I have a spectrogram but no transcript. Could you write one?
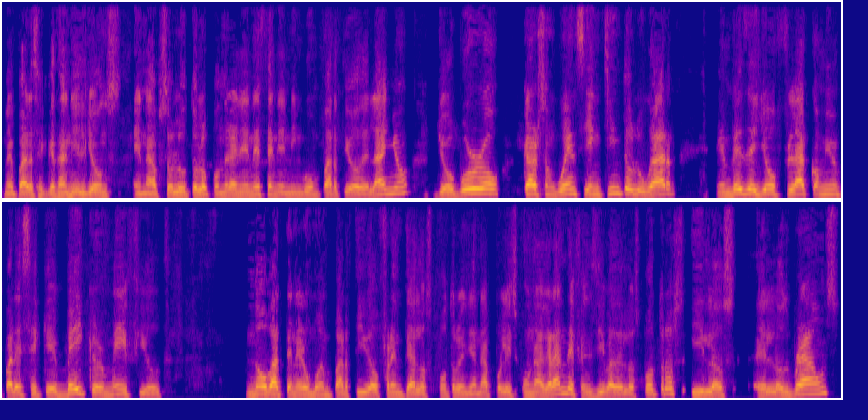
Me parece que Daniel Jones en absoluto lo pondrían en este ni en ningún partido del año. Joe Burrow, Carson Wentz y en quinto lugar, en vez de Joe Flaco, a mí me parece que Baker Mayfield no va a tener un buen partido frente a los Potros de Indianapolis. Una gran defensiva de los Potros y los, eh, los Browns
